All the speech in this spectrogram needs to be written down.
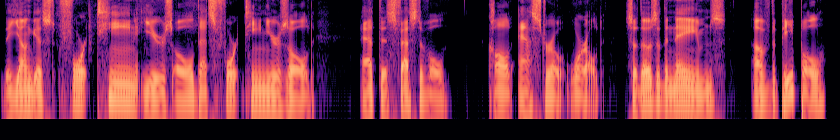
the youngest 14 years old. That's 14 years old at this festival called Astro World. So those are the names of the people.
